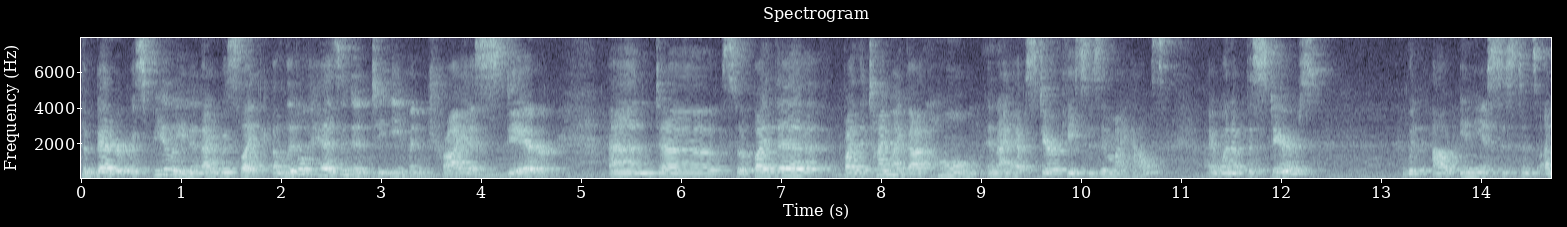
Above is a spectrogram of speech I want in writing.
the better it was feeling, and I was like a little hesitant to even try a stair. And uh, so by the, by the time I got home, and I have staircases in my house, I went up the stairs, without any assistance, I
